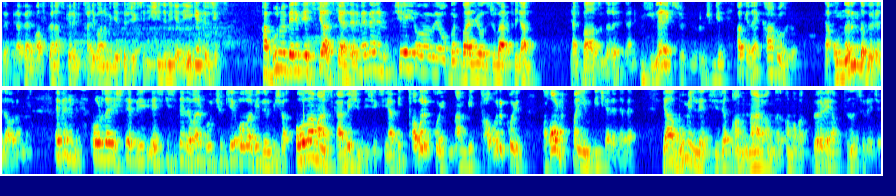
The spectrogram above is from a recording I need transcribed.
e, efendim Afgan askeri bir Taliban'ı mı getireceksin, IŞİD'i mi neyi getireceksin? Ha bunu benim eski askerlerim, efendim şey o, o balyozcular filan, yani bazıları, yani üzülerek söylüyorum çünkü hakikaten kahroluyorum. Ya onların da böyle davranması. Efendim orada işte bir eskisinde de var bu çünkü olabilirmiş. Olamaz kardeşim diyeceksin. Ya bir tavır koyun lan bir tavır koyun. Korkmayın bir kere de be. Ya bu millet sizi anlar anlar ama bak böyle yaptığın sürece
